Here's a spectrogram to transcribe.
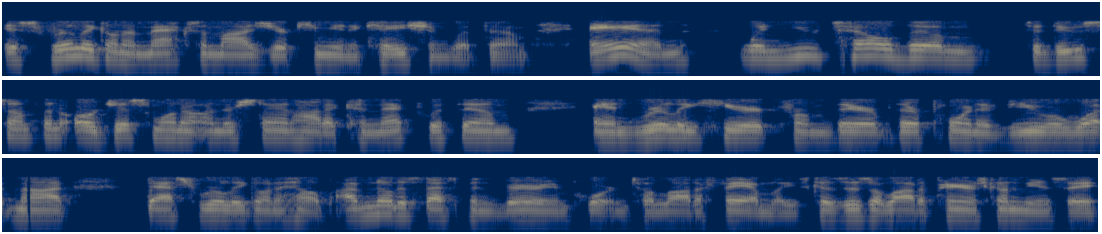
it's really going to maximize your communication with them. And when you tell them to do something or just want to understand how to connect with them and really hear it from their their point of view or whatnot, that's really going to help. I've noticed that's been very important to a lot of families because there's a lot of parents come to me and say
